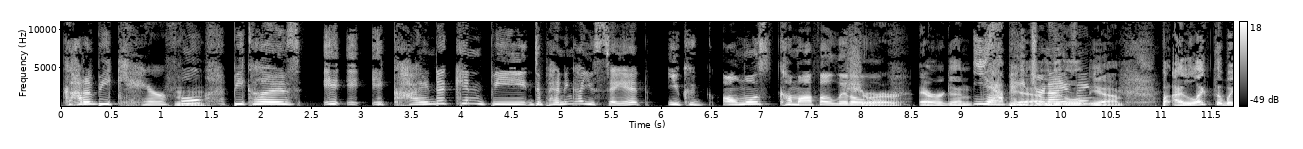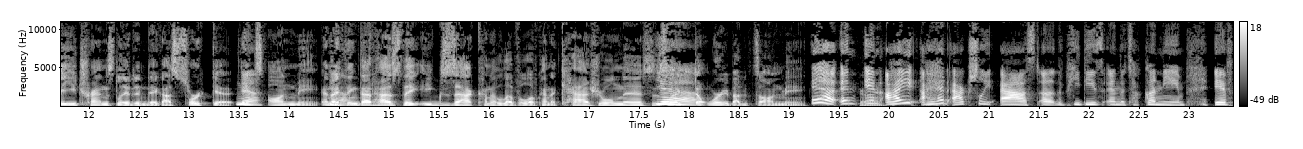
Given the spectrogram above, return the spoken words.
gotta be careful Mm-hmm. because it, it, it kind of can be, depending how you say it, you could almost come off a little. Sure. Arrogant. Yeah, a patronizing. little- Yeah, But I like the way you translated 내가 쏠게. Yeah. It's on me. And I Yeah. think that has the exact kind of level of kind of casualness. It's Yeah. like, don't worry about it. It's on me. Yeah, and, and I, I had actually asked uh, the PDs and the 작가님 if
